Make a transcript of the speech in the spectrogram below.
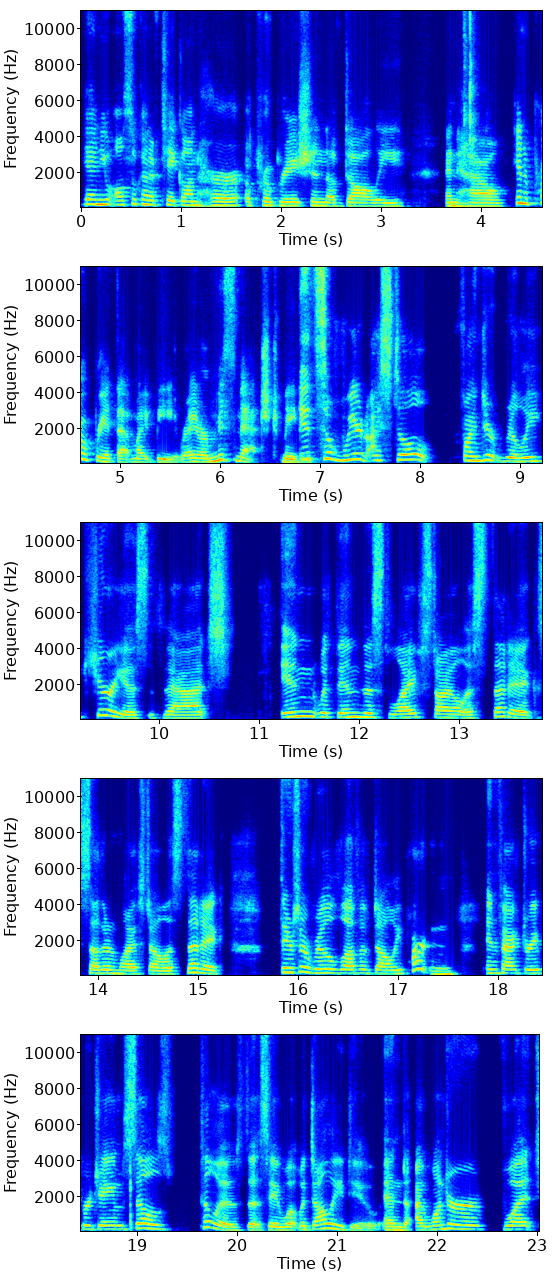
Yeah, and you also kind of take on her appropriation of Dolly and how inappropriate that might be, right? Or mismatched, maybe. It's a weird, I still find it really curious that in within this lifestyle aesthetic, Southern lifestyle aesthetic, there's a real love of Dolly Parton. In fact, Draper James sells pillows that say, What would Dolly do? And I wonder what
